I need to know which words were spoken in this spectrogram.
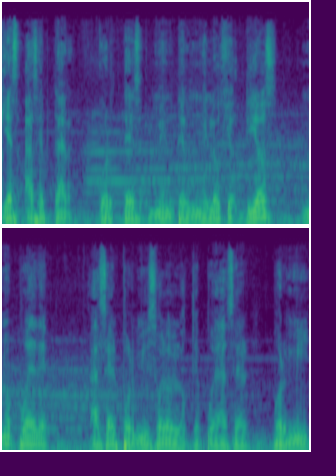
y es aceptar cortésmente un elogio. Dios no puede hacer por mí solo lo que puede hacer por mí,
